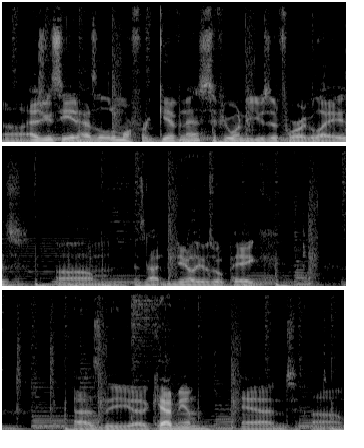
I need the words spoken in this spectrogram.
Uh, as you can see, it has a little more forgiveness if you want to use it for a glaze. Um, it's not nearly as opaque as the uh, cadmium, and um,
